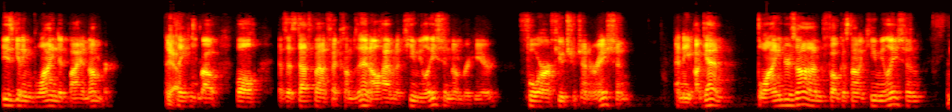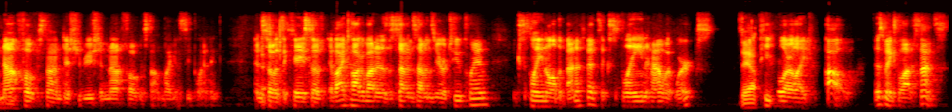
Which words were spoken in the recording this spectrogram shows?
he's getting blinded by a number and yeah. thinking about, well, if this death benefit comes in, I'll have an accumulation number here for a future generation. And he, again, blinders on, focused on accumulation, not focused on distribution, not focused on legacy planning. And so it's a case of if I talk about it as a 7702 plan, explain all the benefits, explain how it works, yeah. people are like, oh, this makes a lot of sense.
